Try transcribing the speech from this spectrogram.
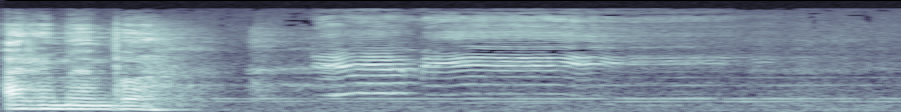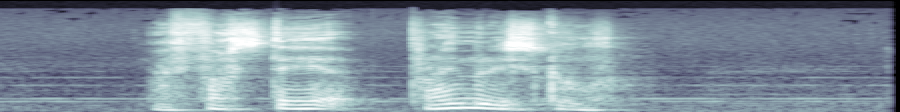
I remember my first day at primary school.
